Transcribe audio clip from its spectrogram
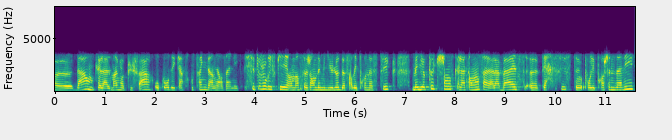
euh, d'armes que l'Allemagne a pu faire au cours des quatre ou cinq dernières années. C'est toujours risqué hein, dans ce genre de milieu-là de faire des pronostics, mais il y a peu de chances que la tendance à la baisse euh, persiste pour les prochaines années,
